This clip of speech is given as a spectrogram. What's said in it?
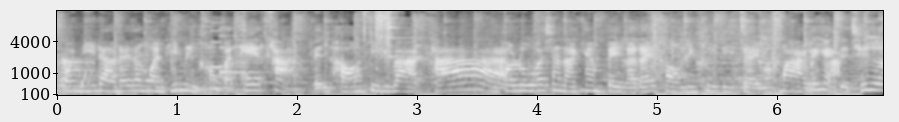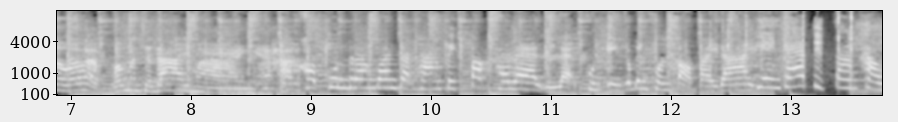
ค่ะ วันนี้ดาวได้รางวัลที่หนึ่งของประเทศค่ะ เป็นทองสี่บาทค่ะเขารู้ว่าชนะแคมเปญแล้วได้ทองนี่คือดีใจมากๆ ไม่อยากจะเชื่อว่าแบบว่ามันจะได้มาอย่างเงี้ยค่ะ ขอบคุณรางวัลจากทาง TikTok Thailand และคุณเองก็เป็นคนต่อไปได้ เพียงแค่ติดตามข่าว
